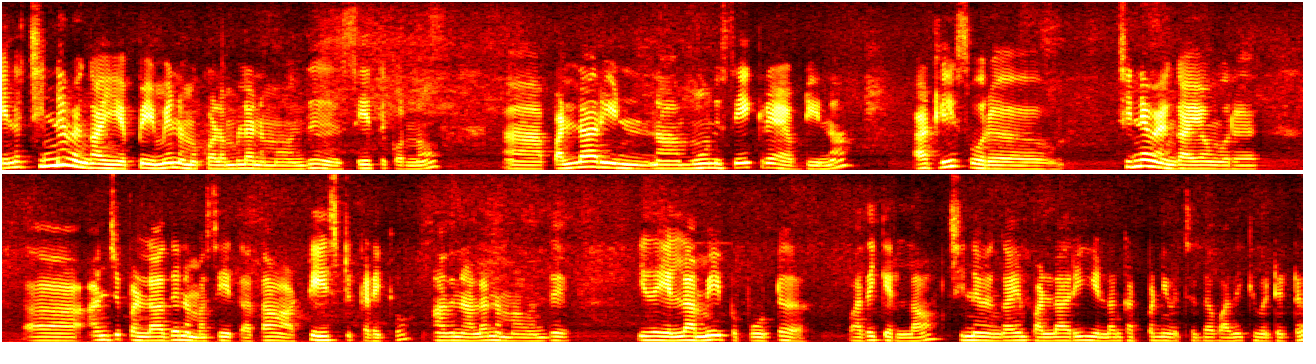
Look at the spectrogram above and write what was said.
ஏன்னா சின்ன வெங்காயம் எப்பயுமே நம்ம குழம்புல நம்ம வந்து சேர்த்துக்கணும். பல்லாரி நான் மூணு சேர்க்குறேன் அப்படின்னா அட்லீஸ்ட் ஒரு சின்ன வெங்காயம் ஒரு அஞ்சு பல்லாவது நம்ம சேர்த்தா தான் டேஸ்ட்டு கிடைக்கும். அதனால் நம்ம வந்து இதை எல்லாமே இப்போ போட்டு வதக்கிடலாம். சின்ன வெங்காயம் பல்லாரி எல்லாம் கட் பண்ணி வச்சதை வதக்கி விட்டுட்டு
